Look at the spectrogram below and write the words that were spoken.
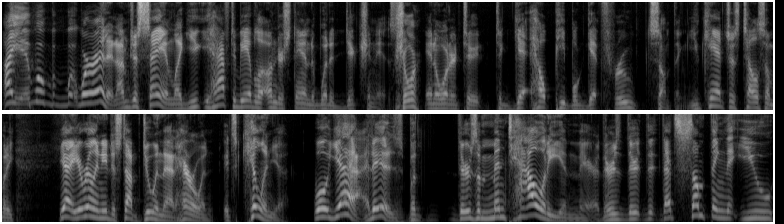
I well, we're in it. I'm just saying, like you, you have to be able to understand what addiction is. Sure. In order to to get help people get through something, you can't just tell somebody, "Yeah, you really need to stop doing that heroin. It's killing you." Well, yeah, it is, but there's a mentality in there. There's there th- that's something that you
